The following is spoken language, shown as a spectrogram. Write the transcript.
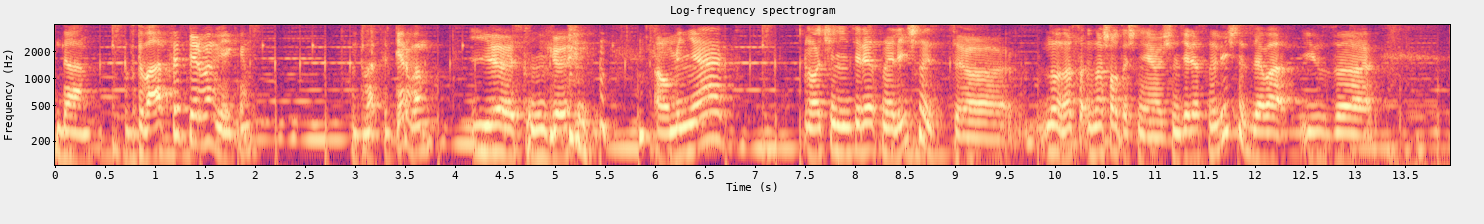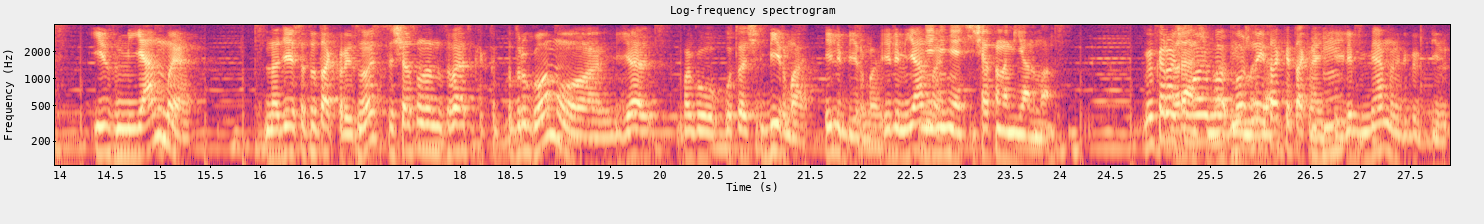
Да. В 21 веке. В 21 Ясненько. А у меня очень интересная личность, э, ну, нашел, точнее, очень интересную личность для вас из э, из Мьянмы. Надеюсь, это так произносится. Сейчас она называется как-то по-другому. Я могу уточнить. Бирма. Или Бирма. Или Мьянма. Не-не-не, сейчас она Мьянма. Ну, короче, Раньше мо- было можно Бирма, и да. так, и так найти. Мгм. Либо Мьянма, либо Бин.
